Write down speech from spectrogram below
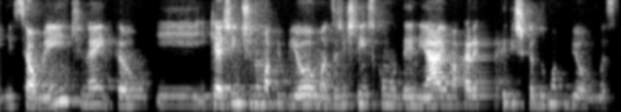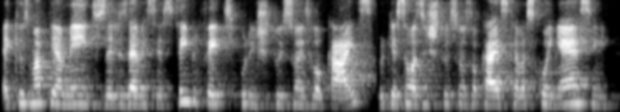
inicialmente, né? Então, e, e que a gente no MapBiomas, a gente tem isso como DNA e uma característica do MapBiomas é que os mapeamentos, eles devem ser sempre feitos por instituições locais, porque são as instituições locais que elas conhecem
